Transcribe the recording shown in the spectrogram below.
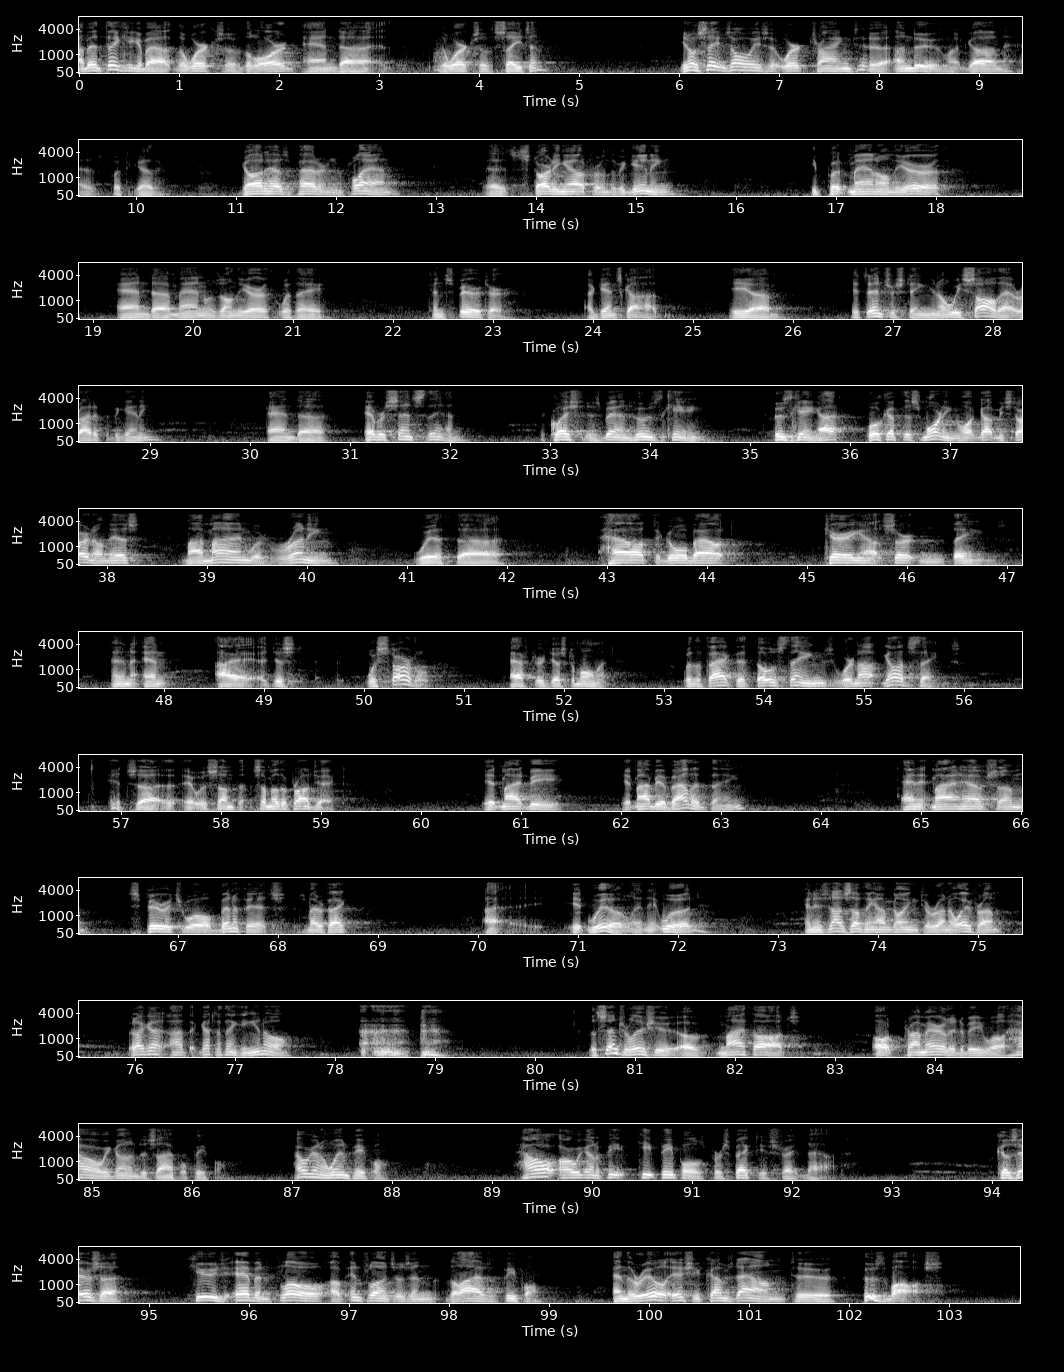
I've been thinking about the works of the Lord and uh, the works of Satan. You know, Satan's always at work trying to undo what God has put together. God has a pattern and a plan. Uh, starting out from the beginning, He put man on the earth, and uh, man was on the earth with a conspirator against God. He, um, it's interesting, you know, we saw that right at the beginning. And uh, ever since then, the question has been, who's the king? Who's the king? I woke up this morning, what got me started on this, my mind was running with uh, how to go about carrying out certain things. And and I just was startled after just a moment with the fact that those things were not God's things. It's uh, it was some some other project. It might be it might be a valid thing, and it might have some spiritual benefits. As a matter of fact, I, it will and it would, and it's not something I'm going to run away from. But I got I got to thinking, you know, the central issue of my thoughts ought primarily to be, well, how are we going to disciple people? How are we going to win people? How are we going to keep people's perspective straightened out? Because there's a huge ebb and flow of influences in the lives of people. And the real issue comes down to who's the boss.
